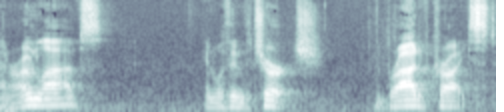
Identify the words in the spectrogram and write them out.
in our own lives and within the church, the bride of Christ,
